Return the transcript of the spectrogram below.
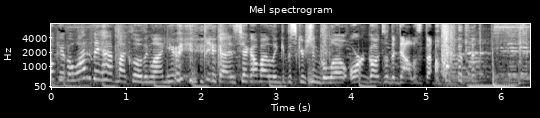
Okay, but why do they have my clothing line here? Guys, check out my link in the description below or go to the dollar store.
